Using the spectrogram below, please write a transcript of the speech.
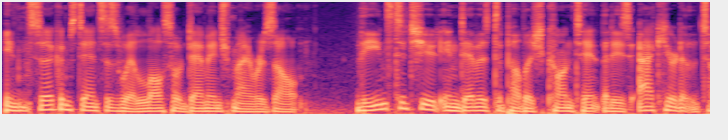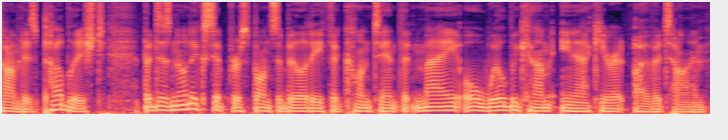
in circumstances where loss or damage may result. The Institute endeavours to publish content that is accurate at the time it is published, but does not accept responsibility for content that may or will become inaccurate over time.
